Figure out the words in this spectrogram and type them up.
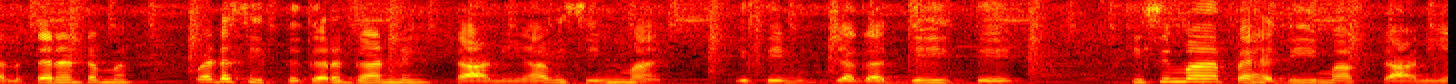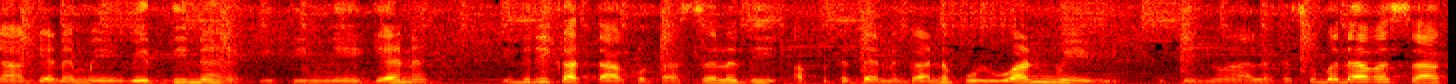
යන තැනටම වැඩ සිද්ධ කරගන්නේ ටානියා විසින්මයි. ඉතින් ජගත්ගේ හිතේ කිසිම පැහැදීමක් ටානියා ගැන මේ වෙද්දි නැහැ. ඉතින් මේ ගැන ඉදිරි කතා කොටස්වලදී අපිට දැනගන්න පුළුවන් වේවි. ඉතින් ඔයාලට සුබ දවසක්.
